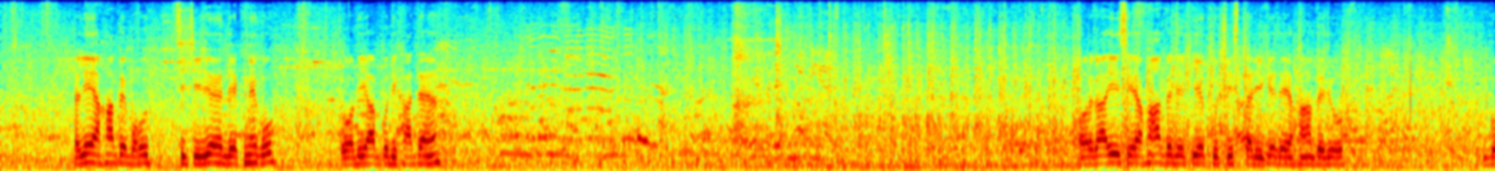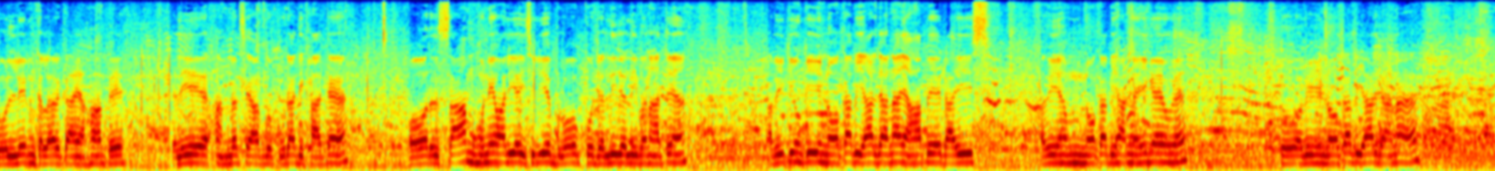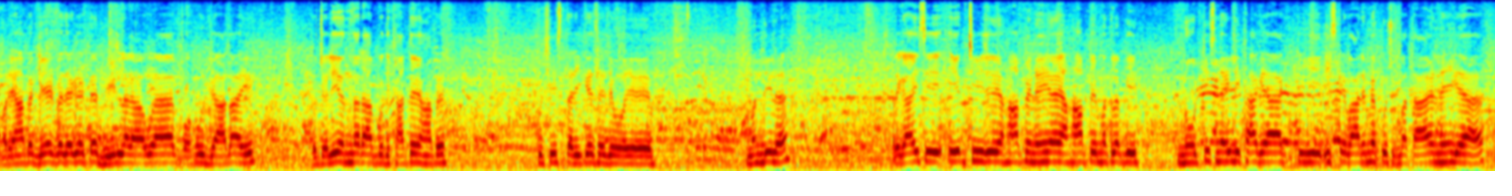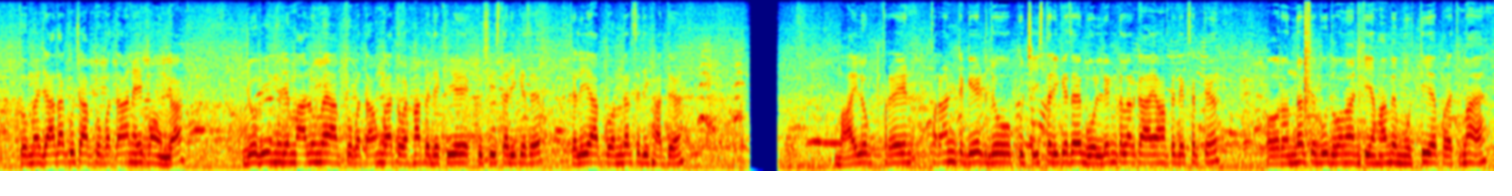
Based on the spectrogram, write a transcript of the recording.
चलिए यहाँ पे बहुत सी चीज़ें हैं देखने को। तो अभी आपको दिखाते हैं। और गाइस यहाँ पे देखिए कुछ इस तरीके से यहाँ पे जो गोल्डन कलर का यहाँ पे, चलिए अंदर से आपको पूरा दिखाते हैं। और शाम होने वाली है, इसीलिए ब्लॉग को जल्दी जल्दी बनाते हैं। अभी क्योंकि नौका बिहार जाना है यहाँ पे गाइस अभी हम नौका बिहार नहीं गए हुए हैं। तो अभी नौका बिहार जाना है। और यहाँ पे गेट पे देख सकते हैं, भीड़ लगा हुआ है, बहुत ज़्यादा ही। तो चलिए अंदर आपको दिखाते हैं यहाँ पे। कुछ इस तरीके से जो ये मंदिर है। अरे गाइस एक चीज़ यहाँ पे नहीं है। यहाँ पे मतलब कि नोटिस नहीं लिखा गया कि इसके बारे में कुछ बताया नहीं गया है। तो मैं ज़्यादा कुछ आपको बता नहीं पाऊँगा। जो भी मुझे मालूम है, आपको बताऊँगा। तो यहाँ पे देखिए कुछ इस तरीके से। चलिए आपको अंदर से दिखाते हैं। भाई लोग फ्रेंट फ्रंट गेट जो कुछ इस तरीके से गोल्डन कलर का है, यहाँ पे देख सकते हैं। और अंदर से बुद्ध भगवान की यहाँ पे मूर्ति है, प्रतिमा है।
